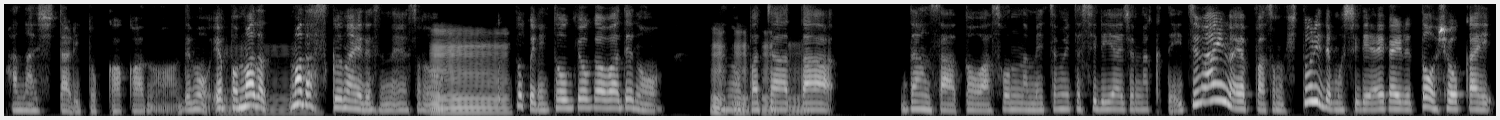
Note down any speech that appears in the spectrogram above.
話したりとかかな。でも、やっぱまだ、うんまだ少ないですね。そうの、特に東京側での、あうんうんうんうんの、バチャータダンサーとはそんなめちゃめちゃ知り合いじゃなくて、一番いいのはやっぱその一人でも知り合いがいると紹介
